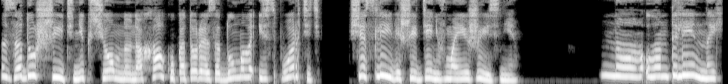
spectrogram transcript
задушить никчемную нахалку, которая задумала испортить счастливейший день в моей жизни. «Но он длинный,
